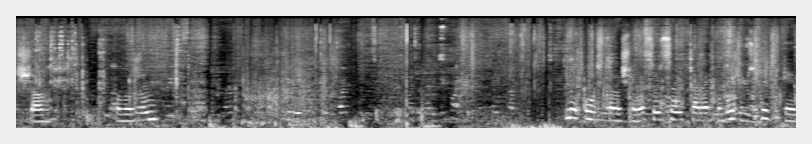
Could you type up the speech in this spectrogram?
Що? Положимо. Ну ось, коротше, ось це телек положимо сюди, тільки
